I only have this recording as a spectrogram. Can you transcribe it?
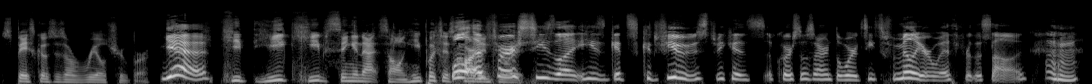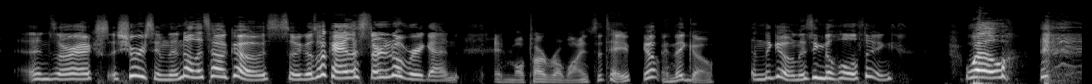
Space Ghost is a real trooper. yeah. He he keeps singing that song. He puts his Well, heart at into first he's like he gets confused because of course those aren't the words he's familiar with for the song. it. And Zorax assures him that no, that's how it goes. So he goes, "Okay, let's start it over again." And Moltar rewinds the tape. Yep. And they go. And they go and they sing the whole thing. Well,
